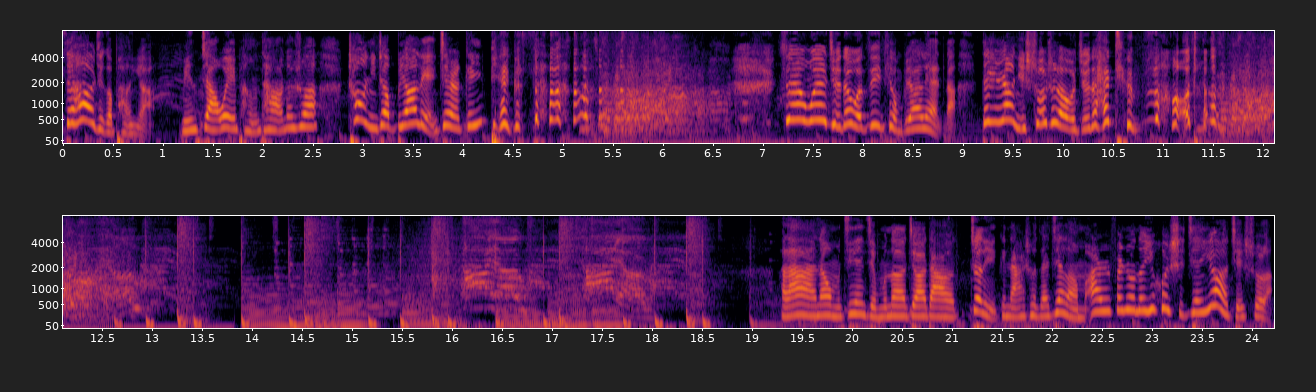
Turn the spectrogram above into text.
最后这个朋友名字叫魏鹏涛，他说：“冲你这不要脸劲儿，给你点个赞。”虽然我也觉得我自己挺不要脸的，但是让你说出来，我觉得还挺自豪的。好啦，那我们今天节目呢就要到这里跟大家说再见了。我们二十分钟的约会时间又要结束了。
